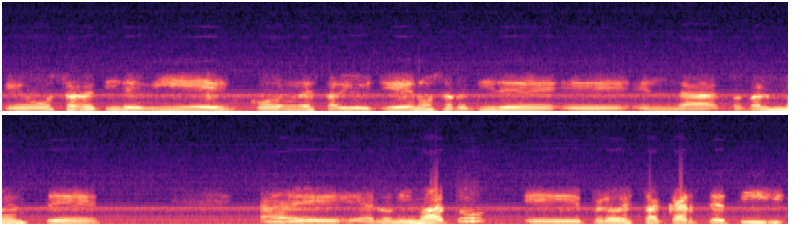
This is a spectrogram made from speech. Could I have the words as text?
eh, o se retire bien, con un estadio lleno, se retire eh, en la totalmente anonimato, pero destacarte a ti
